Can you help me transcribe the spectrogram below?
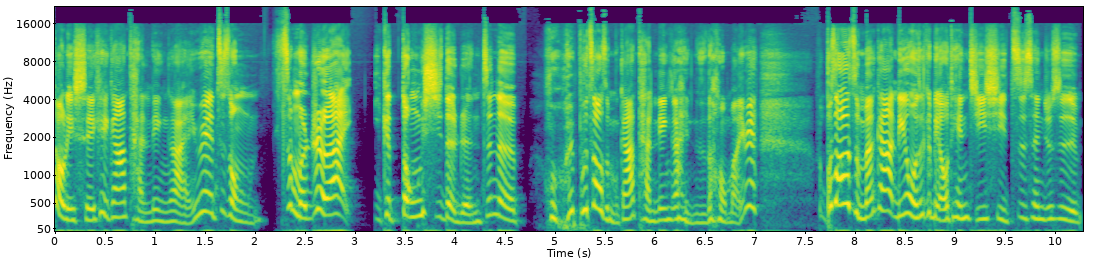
到底谁可以跟他谈恋爱？因为这种这么热爱一个东西的人，真的我会不知道怎么跟他谈恋爱，你知道吗？因为不知道怎么样跟他，连我这个聊天机器自身就是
